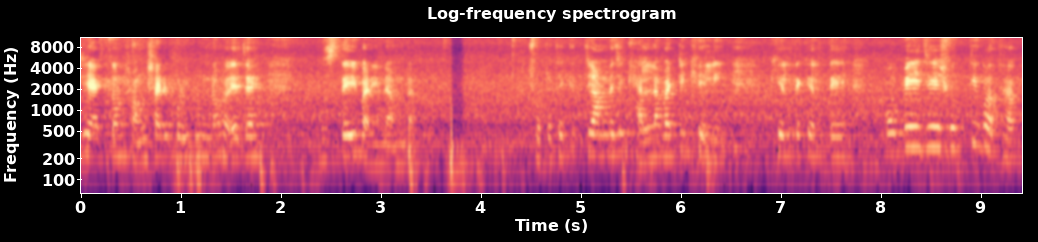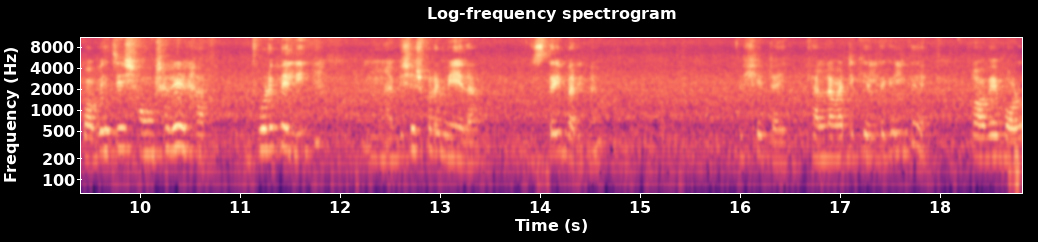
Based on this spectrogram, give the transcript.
যে একদম সংসারে পরিপূর্ণ হয়ে যায়, বুঝতেই পারি না আমরা। ছোটো থেকে যে আমরা যে খেলনাবাটি খেলি, খেলতে খেলতে কবে যে সত্যি কথা, কবে যে সংসারের হাত ধরে ফেলি বিশেষ করে মেয়েরা, বুঝতেই পারি না। তো সেটাই খেলনাবাটি খেলতে খেলতে কবে বড়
